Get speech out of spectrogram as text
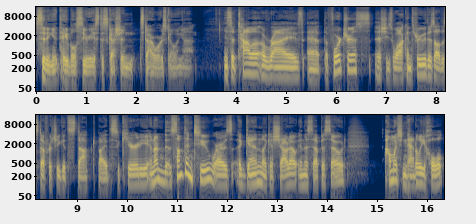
sitting at table, serious discussion Star Wars going on. And so Tala arrives at the fortress as she's walking through. There's all the stuff where she gets stopped by the security. And something too, where I was again like a shout out in this episode, how much Natalie Holt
